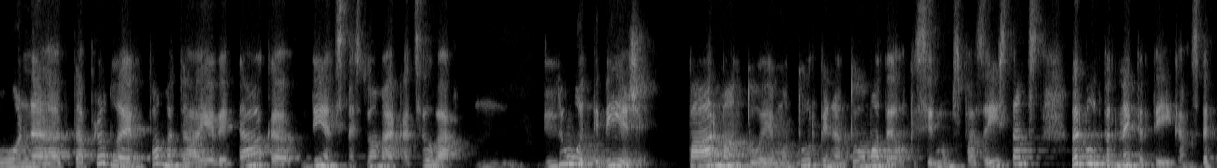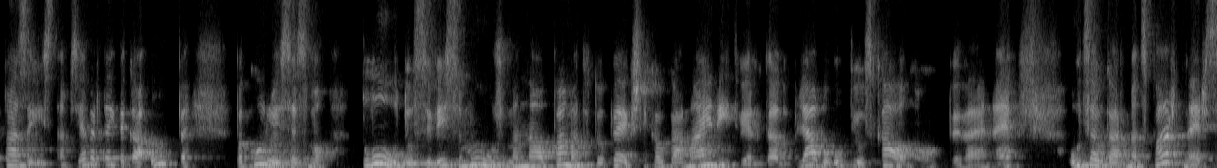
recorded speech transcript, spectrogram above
Un, tā problēma pamatā jau ir tā, ka viens mēs tomēr kā cilvēki mm, ļoti bieži pārmantojam un turpinam to modeli, kas ir mums pazīstams, varbūt pat nepatīkams, bet pazīstams. Ja var teikt, tā kā upe, pa kuru es esmu plūdusi visu mūžu, man nav pamata to pēkšņi kaut kā mainīt, vienu tādu pļavu upi uz kalnu upi, vai ne? Un savukārt mans partneris.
